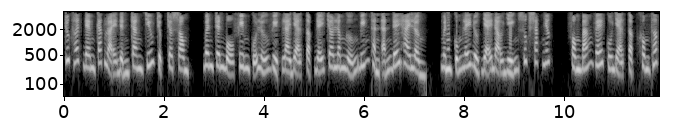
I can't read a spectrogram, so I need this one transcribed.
trước hết đem các loại định trang chiếu chụp cho xong, bên trên bộ phim của Lữ Việt là dạ tập để cho Lâm Ngưỡng biến thành ảnh đế hai lần, mình cũng lấy được giải đạo diễn xuất sắc nhất, phòng bán vé của dạ tập không thấp,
